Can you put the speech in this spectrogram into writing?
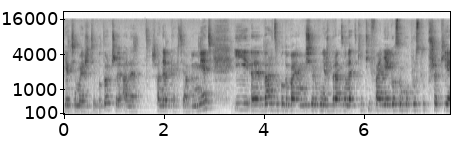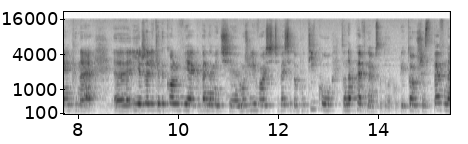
jak się moje życie potoczy, ale Chanelkę chciałabym mieć. I e, bardzo podobają mi się również bransoletki Tiffany'ego, są po prostu przepiękne. E, I jeżeli kiedykolwiek będę mieć e, możliwość wejścia do butiku, to na pewno ją sobie kupię, to już jest pewne.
